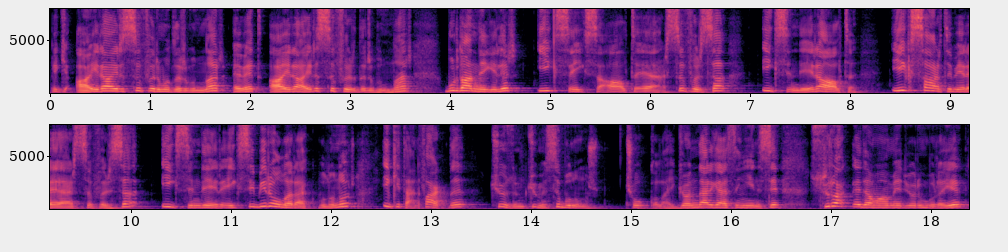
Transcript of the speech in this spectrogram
Peki ayrı ayrı sıfır mıdır bunlar? Evet ayrı ayrı sıfırdır bunlar. Buradan ne gelir? x eksi 6 eğer sıfırsa x'in değeri 6. x artı 1 eğer sıfırsa x'in değeri eksi 1 olarak bulunur. İki tane farklı çözüm kümesi bulunur. Çok kolay. Gönder gelsin yenisi. Süratle devam ediyorum burayı.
